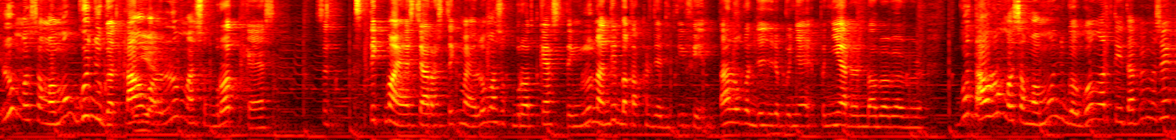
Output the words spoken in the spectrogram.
iya. lu nggak usah ngomong gue juga tahu Iya. kalau lu masuk broadcast stigma ya secara stigma ya lu masuk broadcasting lu nanti bakal kerja di TV entah lu kerja jadi penyi- penyiar dan bla bla bla bla gue tahu lu nggak usah ngomong juga gue ngerti tapi maksudnya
